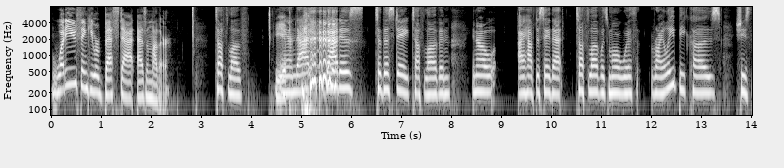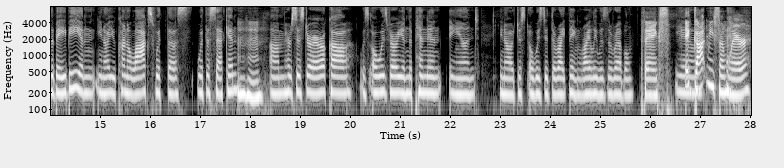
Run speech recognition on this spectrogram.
what do you think you were best at as a mother Tough love. Yep. And that that is to this day tough love. And you know, I have to say that tough love was more with Riley because she's the baby, and you know, you kind of lax with the with the 2nd mm-hmm. Um, her sister Erica was always very independent and. You know, just always did the right thing. Riley was the rebel. Thanks. Yeah. It got me somewhere.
